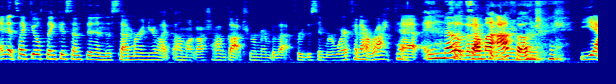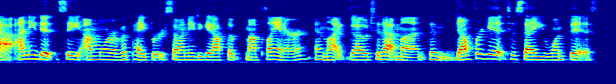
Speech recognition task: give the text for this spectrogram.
And it's like you'll think of something in the summer and you're like, oh my gosh, I've got to remember that for December. Where can I write that? And notes that I on my iPhone. Yeah, I need to see. I'm more of a paper, so I need to get out the my planner and like go to that month. And don't forget to say you want this,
